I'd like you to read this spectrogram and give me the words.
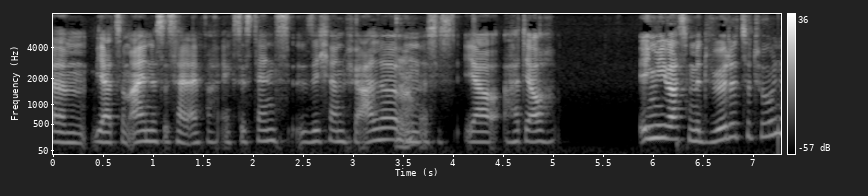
Ähm, ja, zum einen ist es halt einfach existenzsichern für alle Ja. und es ist ja, hat ja auch irgendwie was mit Würde zu tun,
